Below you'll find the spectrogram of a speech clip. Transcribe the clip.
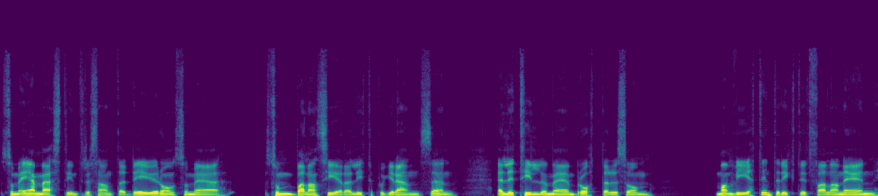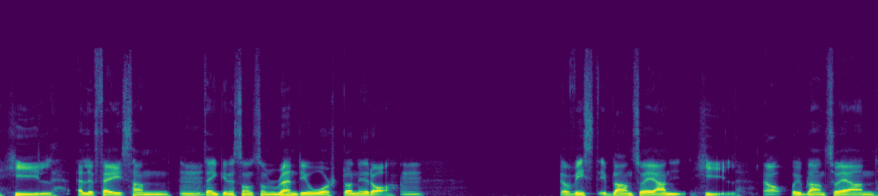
som är mest intressanta, det är ju de som är som balanserar lite på gränsen. Eller till och med en brottare som man vet inte riktigt fall han är en heel eller face. Han tänker en sån som Randy Orton idag. Mm. Ja visst, ibland så är han heel ja. och ibland så är han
